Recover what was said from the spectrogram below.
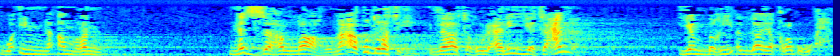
وإن أمرا نزه الله مع قدرته ذاته العلية عنه ينبغي أن لا يقربه أحد.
